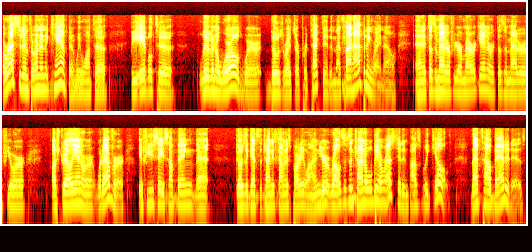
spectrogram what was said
arrested and thrown in a camp. And we want to be able to live in a world where those rights are protected. And that's not happening right now. And it doesn't matter if you're American or it doesn't matter if you're Australian or whatever. If you say something that goes against the Chinese Communist Party line, your relatives in China will be arrested and possibly killed. That's how bad it is.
